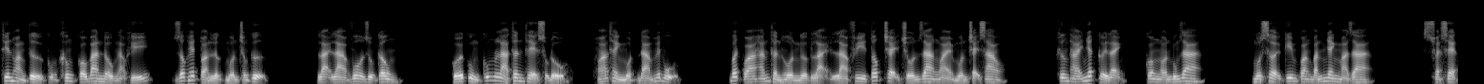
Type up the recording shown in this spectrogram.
Thiên hoàng tử cũng không có ban đầu ngạo khí, dốc hết toàn lực muốn chống cự. Lại là vô dụng công. Cuối cùng cũng là thân thể sụp đổ, hóa thành một đám huyết vụ. Bất quá hắn thần hồn ngược lại là phi tốc chạy trốn ra ngoài muốn chạy sao? Khương thái nhất cười lạnh, con ngón búng ra. Một sợi kim quang bắn nhanh mà ra xoẹt xẹt.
